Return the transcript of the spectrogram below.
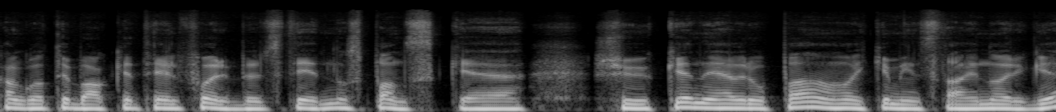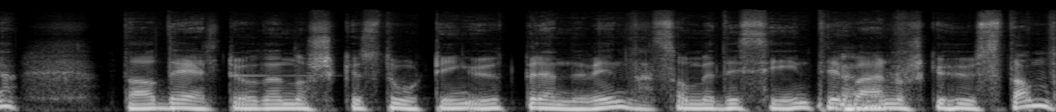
kan gå tilbake til forbudstiden og spanskesjuken i Europa, og ikke minst da i Norge. Da delte jo det norske storting ut brennevin som medisin til hver norske husstand.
